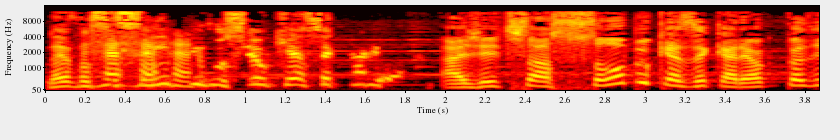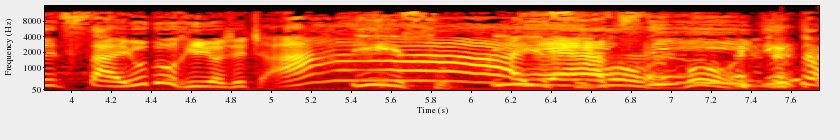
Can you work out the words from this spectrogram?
né? Você sente em você o que é ser carioca. A gente só soube o que é ser carioca quando a gente saiu do Rio. A gente. Ah! Isso, é isso, boa, assim! boa. Então.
